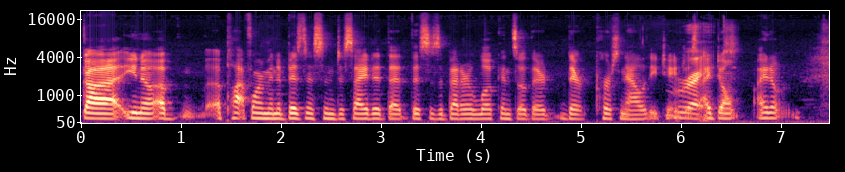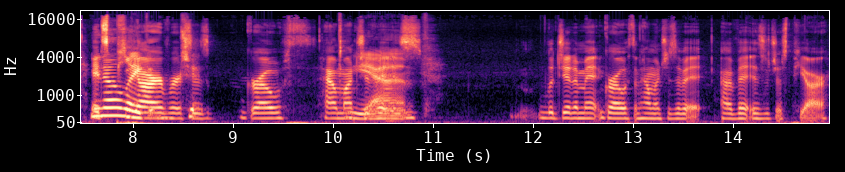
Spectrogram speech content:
got you know a, a platform and a business and decided that this is a better look and so their their personality changes i don't i don't you it's know PR like to- versus growth. How much of it is legitimate growth and how much is of it of it is just PR.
